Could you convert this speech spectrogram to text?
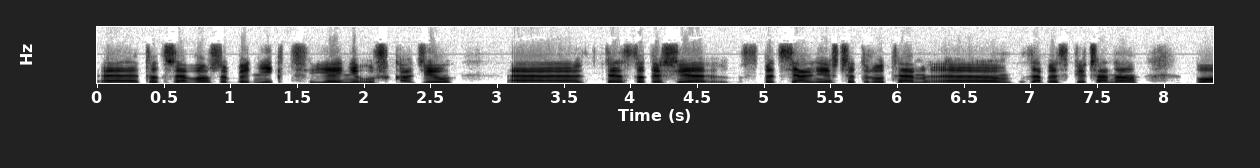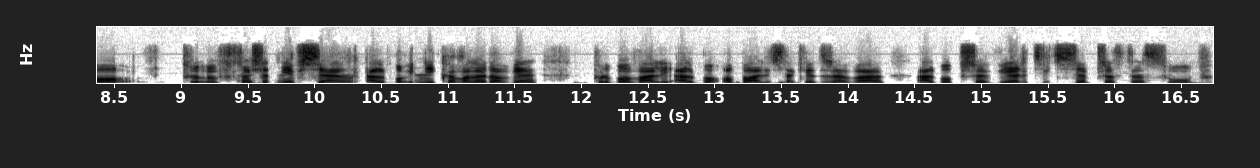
e, to drzewo, żeby nikt jej nie uszkodził. E, Często też je specjalnie jeszcze drutem e, zabezpieczano, bo w sąsiednie wsie albo inni kawalerowie próbowali albo obalić takie drzewa, albo przewiercić się przez ten słup,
